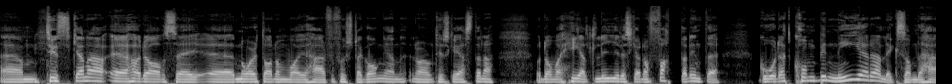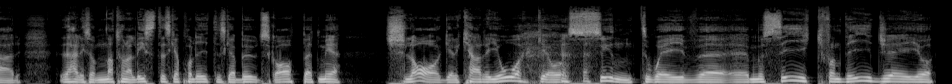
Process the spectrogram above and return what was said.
Ehm, tyskarna eh, hörde av sig, eh, några av dem var ju här för första gången, några av de tyska gästerna, och de var helt lyriska, de fattade inte, går det att kombinera liksom det här, det här liksom nationalistiska politiska budskapet med slager, karaoke och synthwave eh, musik från DJ och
